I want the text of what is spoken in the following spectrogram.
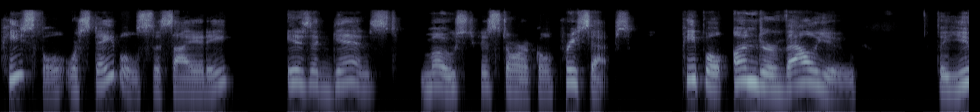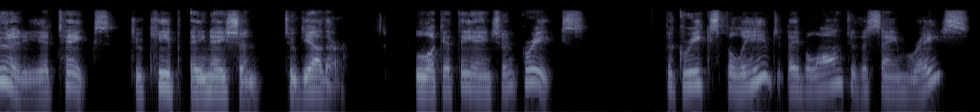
peaceful, or stable society is against most historical precepts. People undervalue the unity it takes to keep a nation together. Look at the ancient Greeks. The Greeks believed they belonged to the same race,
